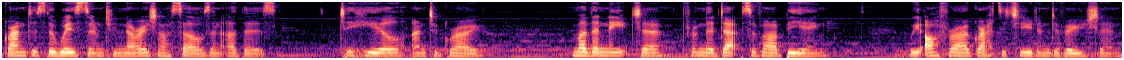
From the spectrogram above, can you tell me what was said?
Grant us the wisdom to nourish ourselves and others, to heal and to grow. Mother Nature, from the depths of our being, we offer our gratitude and devotion.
